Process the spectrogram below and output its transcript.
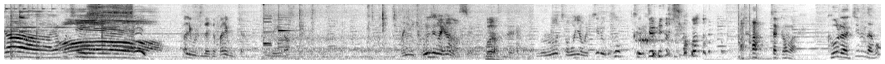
자, 양꼬치. 빨리 굽자 일단 빨리 굽자 아니면 좋은 생각이 하나 났어요 뭐야? 이걸로 정훈이 형을 찌르고 그 둘이서 씹어 잠깐만. 그걸 내가 찌른다고?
